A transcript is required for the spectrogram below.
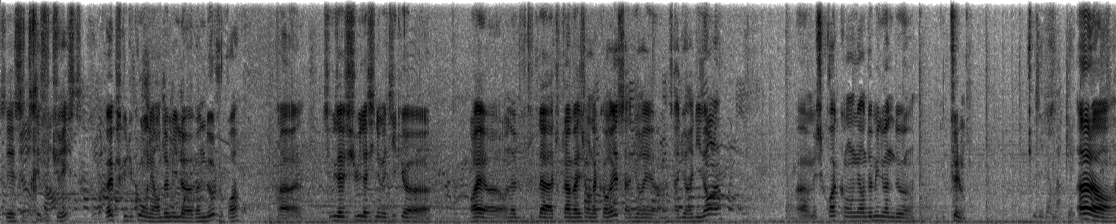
C'est très futuriste. Ouais, parce que du coup, on est en 2022, je crois. Euh, si vous avez suivi la cinématique, euh, ouais, euh, on a vu toute la toute l'invasion de la Corée. Ça a duré, ça a duré 10 ans là. Mais je crois qu'on est en 2022 hein, actuellement. Vous avez remarqué Alors.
